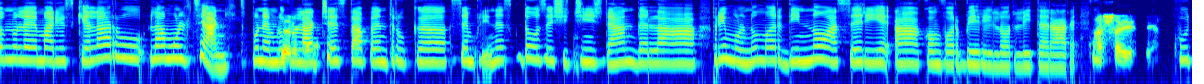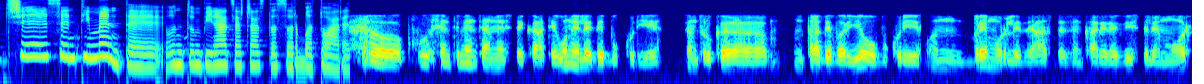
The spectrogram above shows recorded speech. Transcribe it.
Domnule Marius Chelaru, la mulți ani. Spunem lucrul acesta pentru că se împlinesc 25 de ani de la primul număr din noua serie a convorbirilor literare. Așa este. Cu ce sentimente întâmpinați această sărbătoare? Cu sentimente amestecate, unele de bucurie, pentru că, într-adevăr, e o bucurie în vremurile de astăzi în care revistele mor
